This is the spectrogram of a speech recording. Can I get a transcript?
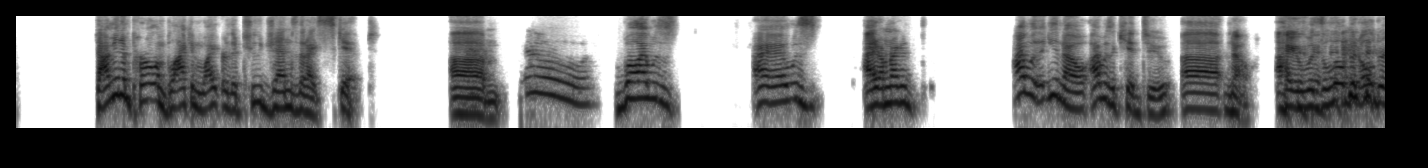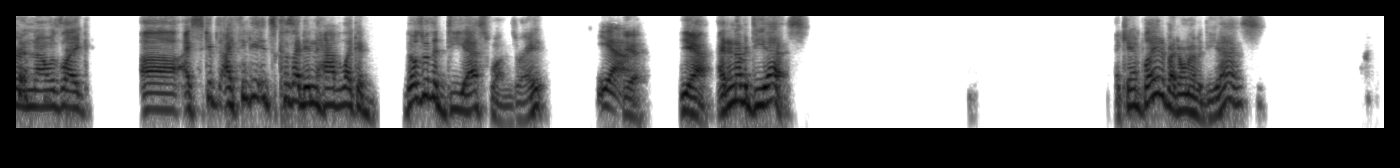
Diamond and Pearl and Black and White are the two gens that I skipped. Um No. well, I was I, I was I, I'm not gonna I was, you know, I was a kid too. Uh no, I was a little bit older and I was like, uh I skipped, I think it's because I didn't have like a those were the DS ones, right? Yeah. Yeah. Yeah, I didn't have a DS. I can't play it if I don't have a DS.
